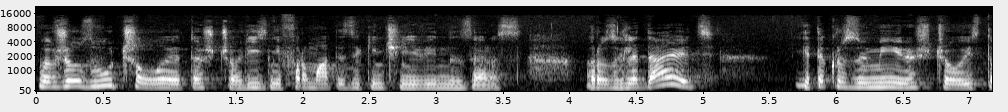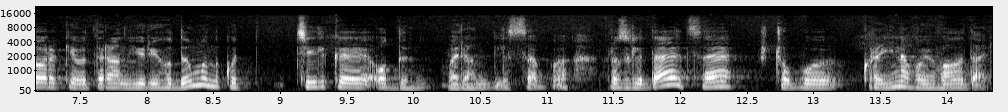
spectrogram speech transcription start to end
Ви вже озвучили те, що різні формати закінчення війни зараз розглядають. Я так розумію, що історик і ветеран Юрій Годименко тільки один варіант для себе розглядає це, щоб Україна воювала далі.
